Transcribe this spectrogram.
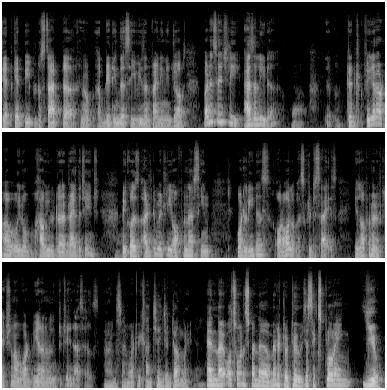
get get people to start uh, you know updating their CVs and finding new jobs. But essentially, as a leader, to figure out how you know how you'll uh, drive the change, because ultimately, often I've seen what leaders or all of us criticize is often a reflection of what we are unwilling to change ourselves. I understand what we can't change internally. And I also want to spend a minute or two just exploring you.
